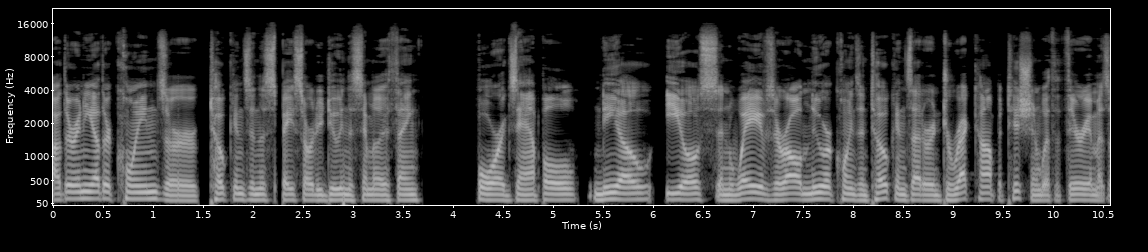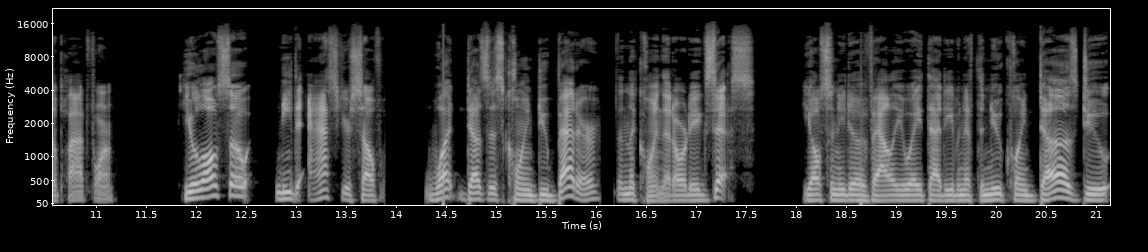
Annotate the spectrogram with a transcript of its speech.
Are there any other coins or tokens in the space already doing the similar thing? For example, Neo, EOS, and Waves are all newer coins and tokens that are in direct competition with Ethereum as a platform. You'll also need to ask yourself what does this coin do better than the coin that already exists? You also need to evaluate that even if the new coin does do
